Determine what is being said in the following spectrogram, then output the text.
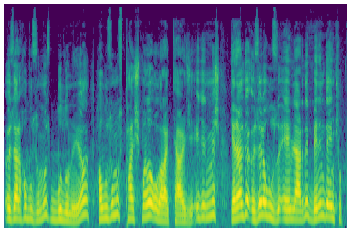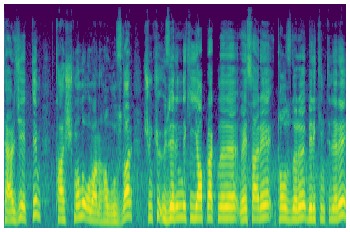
özel havuzumuz bulunuyor. Havuzumuz taşmalı olarak tercih edilmiş. Genelde özel havuzlu evlerde benim de en çok tercih ettiğim taşmalı olan havuzlar. Çünkü üzerindeki yaprakları vesaire tozları, birikintileri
